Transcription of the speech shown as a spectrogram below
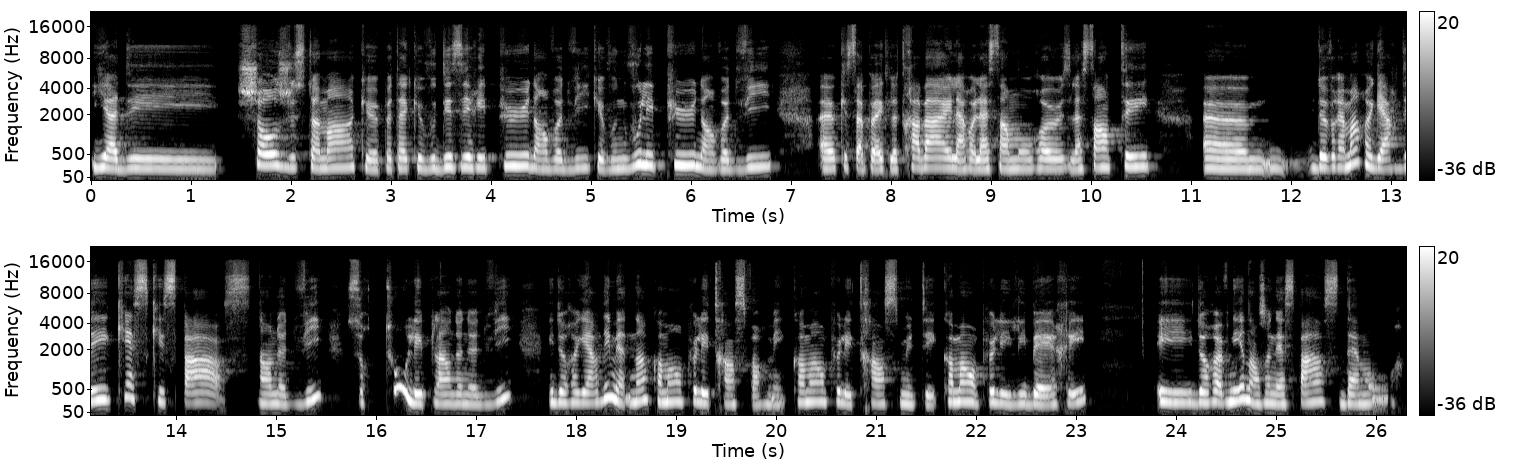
Il y a des choses justement que peut-être que vous désirez plus dans votre vie, que vous ne voulez plus dans votre vie, euh, que ça peut être le travail, la relation amoureuse, la santé, euh, de vraiment regarder qu'est-ce qui se passe dans notre vie, sur tous les plans de notre vie, et de regarder maintenant comment on peut les transformer, comment on peut les transmuter, comment on peut les libérer, et de revenir dans un espace d'amour.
